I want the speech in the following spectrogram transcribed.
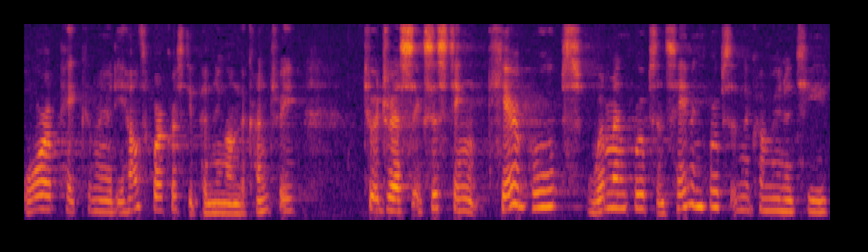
or paid community health workers, depending on the country, to address existing care groups, women groups, and saving groups in the community,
